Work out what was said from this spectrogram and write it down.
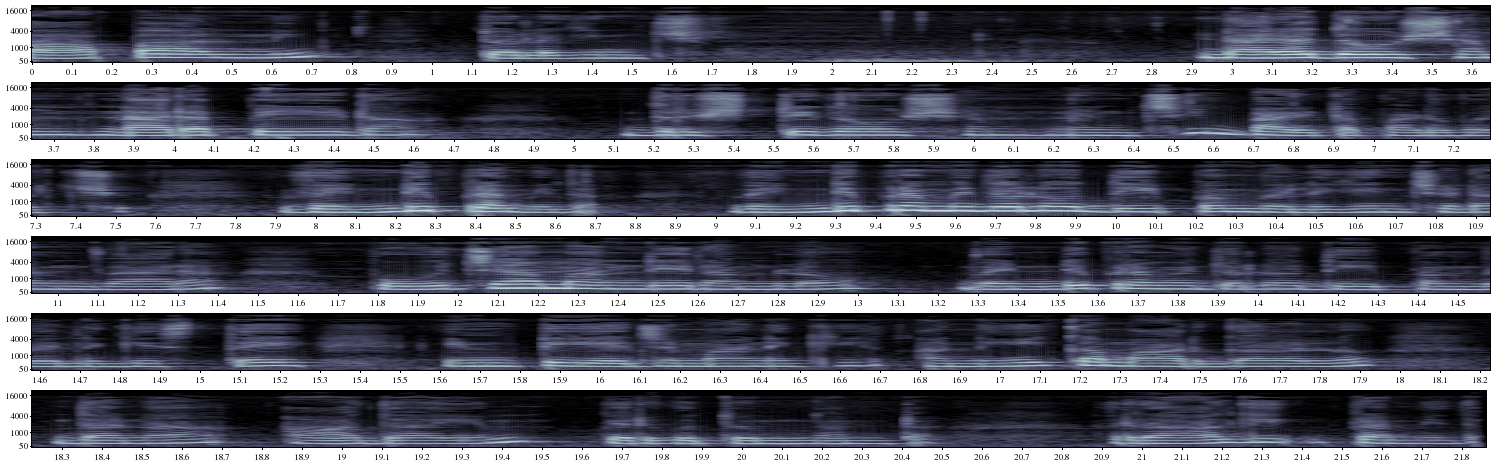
పాపాలని తొలగించి. నరదోషం నరపీడ దృష్టి దోషం నుంచి బయటపడవచ్చు. వెండి ప్రమిద. వెండి ప్రమిదలో దీపం వెలిగించడం ద్వారా పూజా మందిరంలో వెండి ప్రమిదలో దీపం వెలిగిస్తే ఇంటి యజమానికి అనేక మార్గాలలో ధన ఆదాయం పెరుగుతుందంట. రాగి ప్రమిద.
